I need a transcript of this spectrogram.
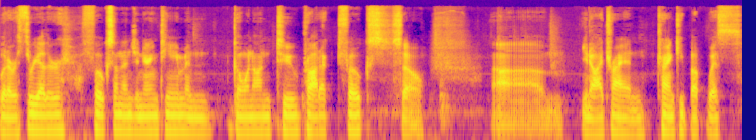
whatever three other folks on the engineering team and going on to product folks. So, um, you know, I try and try and keep up with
